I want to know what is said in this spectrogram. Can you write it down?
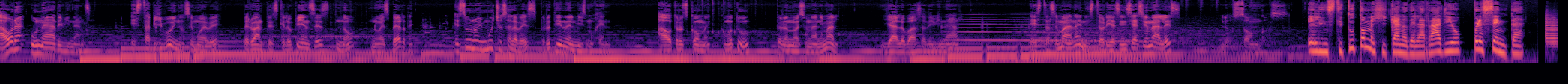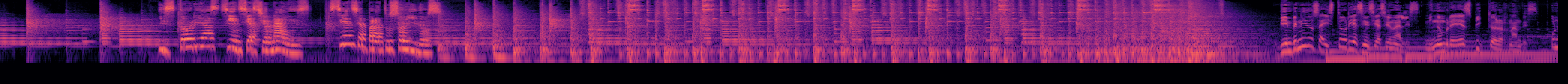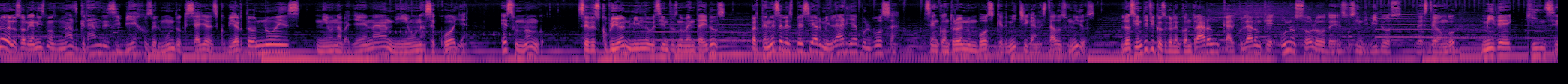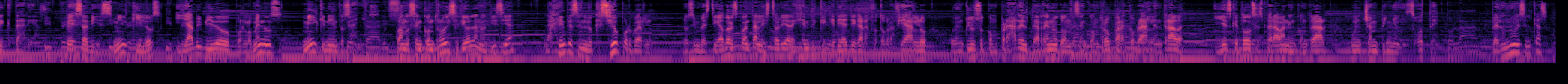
Ahora una adivinanza. Está vivo y no se mueve, pero antes que lo pienses, no, no es verde. Es uno y muchos a la vez, pero tiene el mismo gen. A otros come, como tú, pero no es un animal. ¿Ya lo vas a adivinar? Esta semana en Historias Cienciacionales, los hongos. El Instituto Mexicano de la Radio presenta Historias Cienciacionales. Ciencia para tus oídos. Bienvenidos a Historias Cienciacionales. Mi nombre es Víctor Hernández. Uno de los organismos más grandes y viejos del mundo que se haya descubierto no es ni una ballena ni una secuoya. Es un hongo. Se descubrió en 1992. Pertenece a la especie Armillaria bulbosa. Se encontró en un bosque de Michigan, Estados Unidos. Los científicos que lo encontraron calcularon que uno solo de sus individuos de este hongo mide 15 hectáreas, pesa 10.000 kilos y ha vivido por lo menos 1.500 años. Cuando se encontró y se dio la noticia, la gente se enloqueció por verlo. Los investigadores cuentan la historia de gente que quería llegar a fotografiarlo o incluso comprar el terreno donde se encontró para cobrar la entrada. Y es que todos esperaban encontrar un champiñonzote. Pero no es el caso.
